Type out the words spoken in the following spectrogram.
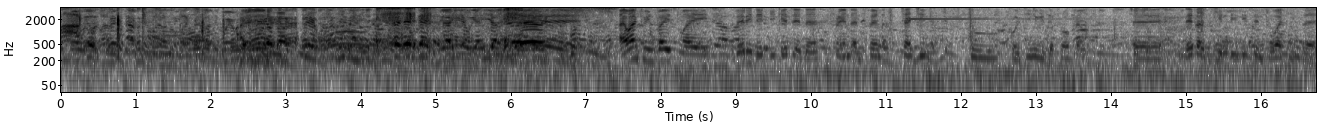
I want to invite my very dedicated uh, friend and fellow Chachi to continue with the program. Uh, let us keenly listen to what he's uh,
